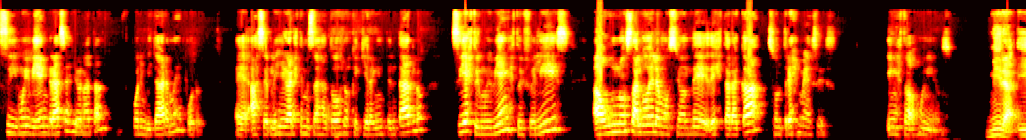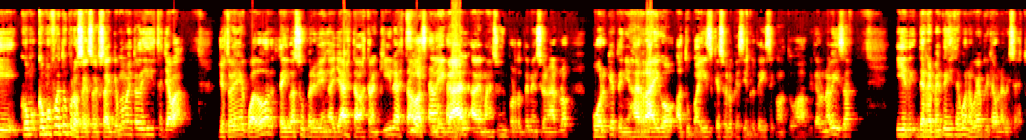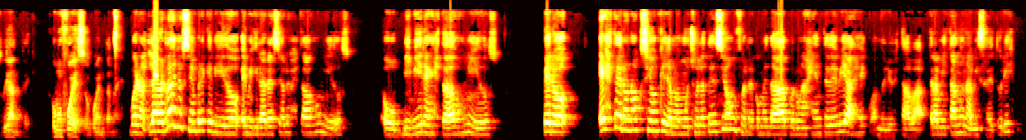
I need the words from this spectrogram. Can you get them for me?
Sí, muy bien, gracias Jonathan por invitarme, por eh, hacerles llegar este mensaje a todos los que quieran intentarlo. Sí, estoy muy bien, estoy feliz. Aún no salgo de la emoción de, estar acá. Son tres meses en Estados Unidos. Mira, ¿y cómo, cómo, fue tu proceso? O sea, ¿en qué momento dijiste, ya va, yo estoy en Ecuador, te iba súper bien allá, estabas tranquila, estabas legal, además eso es importante mencionarlo porque tenías arraigo a tu país, que eso es lo que siempre te dice cuando tú vas a aplicar una visa, y de repente dijiste, bueno, voy a aplicar una visa de estudiante. ¿Cómo fue eso? Cuéntame. Bueno, la verdad yo siempre he querido emigrar hacia los Estados Unidos o vivir en Estados Unidos, pero esta era una opción que llamó mucho la atención, fue recomendada por un agente de viaje cuando yo estaba tramitando una visa de turismo.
